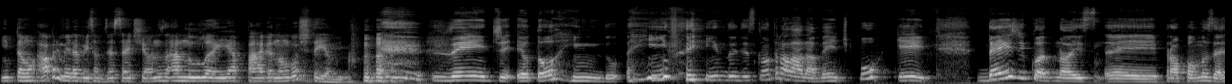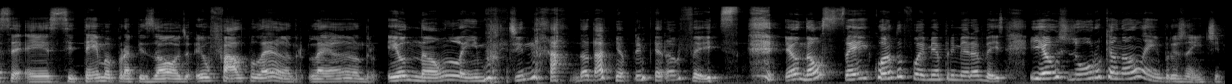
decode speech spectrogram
Então, a primeira vez aos 17 anos, anula e apaga, não gostei, amigo. Gente, eu tô rindo, rindo, rindo descontroladamente, porque desde quando nós é, propomos esse, esse tema pro episódio, eu falo pro Leandro, Leandro, eu não lembro de nada da minha primeira vez. Eu não sei quando foi minha primeira vez. E eu juro que eu não lembro, gente.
